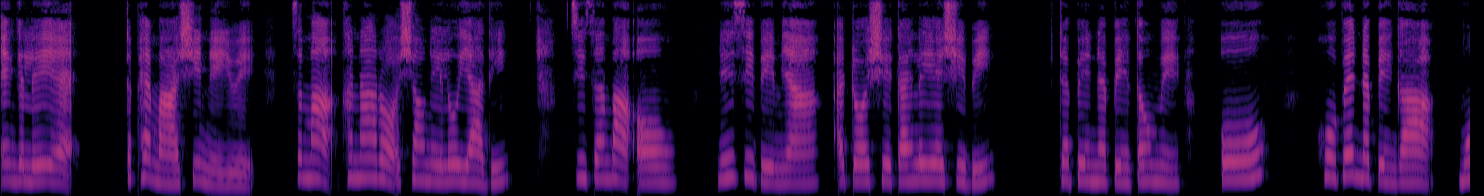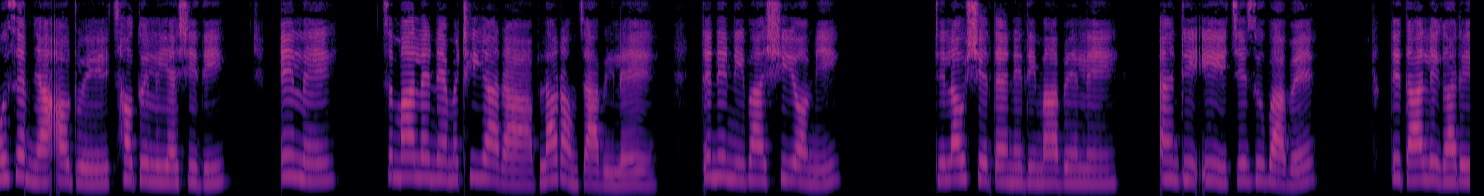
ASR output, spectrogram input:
အိမ်ကလေးရဲ့တစ်ဖက်မှာရှိနေ၍ကျမခဏတော့ရှောင်နေလို့ရသည်။ကြည်စမ်းပါအောင်။နင်းစီပေများ အတော်ရှည်ကိုင်းလျက်ရှိပြီ။တပင်နှစ်ပင်သုံးပင်အိုး ဟိုဘက်နှစ်ပင်က မိုးဆက်များအောက်တွင် ခြောက်သွေ့လျက်ရှိသည်။အင်းလေကျမလည်းနဲ့မထိရတာဘလောက်တောင်ကြပြီလဲ။တင်းနေနီးပါရှိရော့မည်။ဒီလောက်ရှည်တဲ့နေဒီမှာပင်လင်အန်တီဤကျေးဇူးပါပဲ။တစ်သားလေကားတွေ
